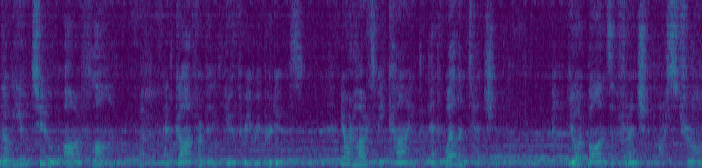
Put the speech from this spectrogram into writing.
though you too are flawed, and God forbid you three reproduce, your hearts be kind and well intentioned. Your bonds of friendship are strong,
